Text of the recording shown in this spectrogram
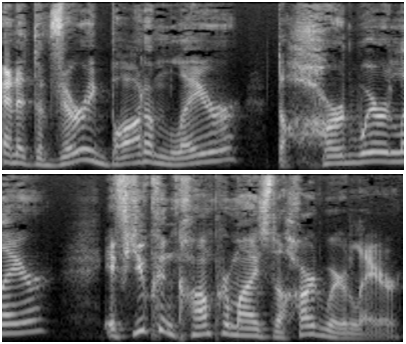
And at the very bottom layer, the hardware layer, if you can compromise the hardware layer,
